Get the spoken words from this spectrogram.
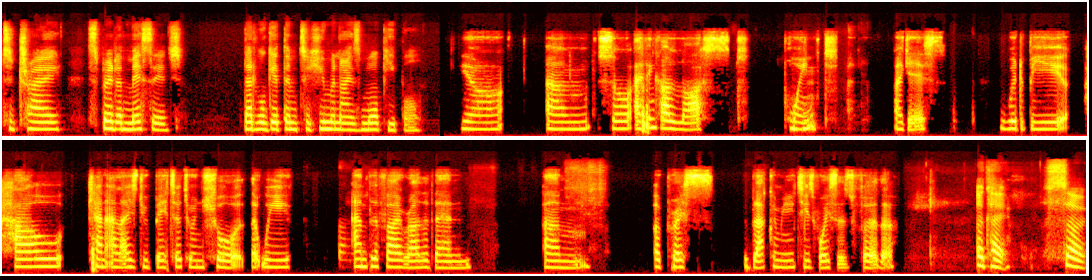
to try spread a message that will get them to humanize more people. Yeah. Um, so I think our last point, I guess, would be how can allies do better to ensure that we amplify rather than um, oppress the Black community's voices further? Okay, so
